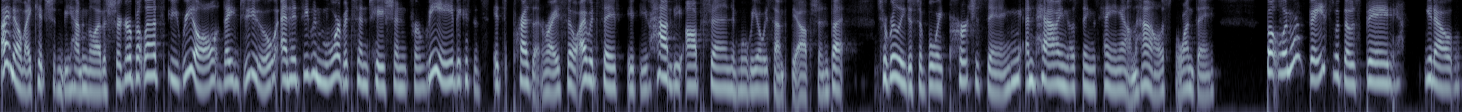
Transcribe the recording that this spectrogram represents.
I know my kids shouldn't be having a lot of sugar, but let's be real, they do. And it's even more of a temptation for me because it's it's present, right? So I would say if, if you have the option, well, we always have the option, but to really just avoid purchasing and having those things hanging out in the house for one thing. But when we're faced with those big, you know,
